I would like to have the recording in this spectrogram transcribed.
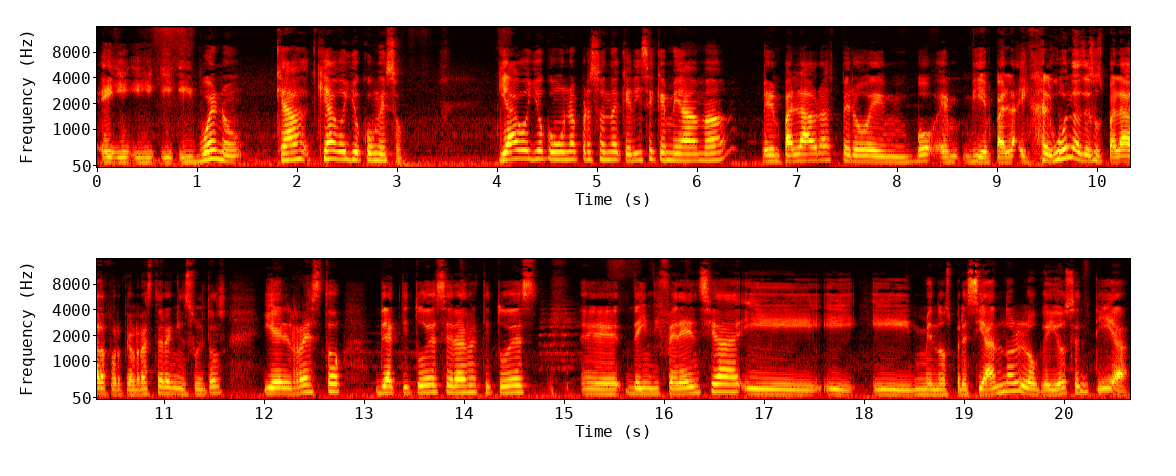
E, y, y, y, bueno, ¿qué, ¿qué hago yo con eso? ¿Qué hago yo con una persona que dice que me ama en palabras, pero en, en, en, algunas de sus palabras, porque el resto eran insultos, y el resto de actitudes eran actitudes eh, de indiferencia y, y, menospreciando lo que yo sentía.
